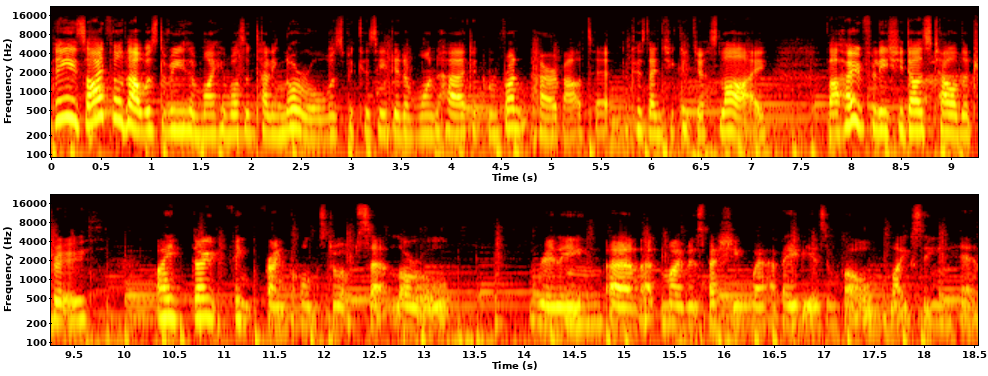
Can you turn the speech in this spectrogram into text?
Thing is, I thought that was the reason why he wasn't telling Laurel was because he didn't want her to confront her about it, because then she could just lie. But hopefully she does tell the truth. I don't think Frank wants to upset Laurel really Hmm. um, at the moment, especially where her baby is involved, like seeing him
